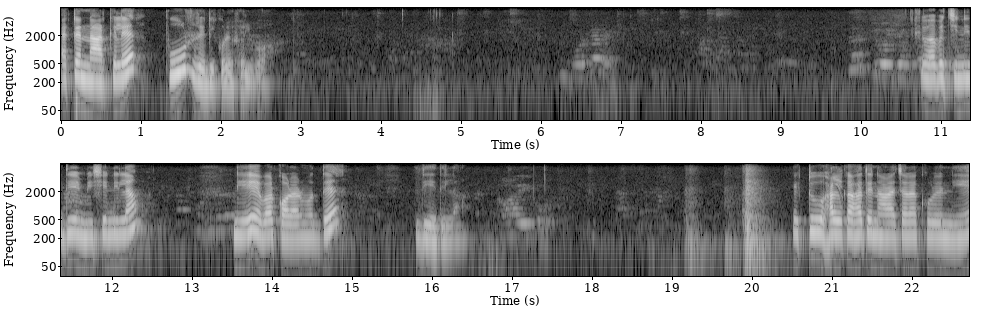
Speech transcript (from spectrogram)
একটা নারকেলের পুর রেডি করে ফেলব। এভাবে চিনি দিয়ে মিশিয়ে নিলাম। নিয়ে এবার কড়ার মধ্যে দিয়ে দিলাম। একটু হালকা হাতে নাড়াচাড়া করে নিয়ে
